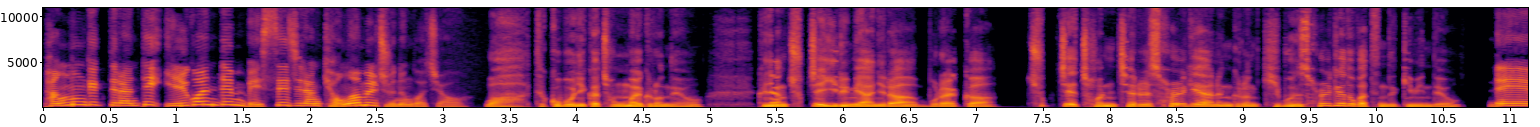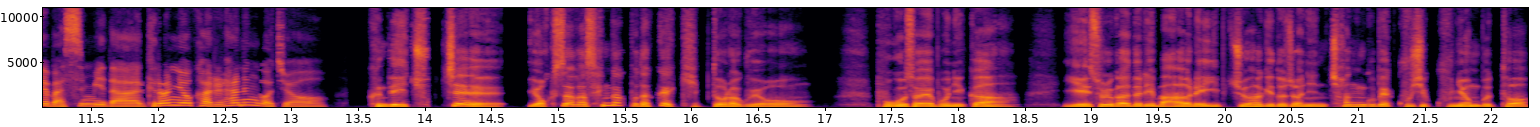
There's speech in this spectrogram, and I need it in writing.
방문객들한테 일관된 메시지랑 경험을 주는 거죠. 와, 듣고 보니까 정말 그렇네요. 그냥 축제 이름이 아니라 뭐랄까, 축제 전체를 설계하는 그런 기분 설계도 같은 느낌인데요. 네, 맞습니다. 그런 역할을 하는 거죠. 근데 이 축제 역사가 생각보다 꽤 깊더라고요. 보고서에 보니까 예술가들이 마을에 입주하기도 전인 1999년부터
